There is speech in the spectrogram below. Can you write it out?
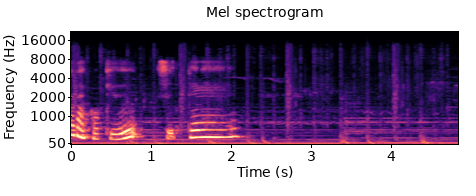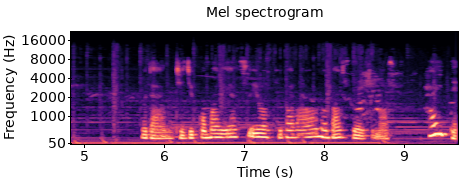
ただ呼吸、吸って、普段縮こまりやすい脇腹を伸ばしていきます。吐いて、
